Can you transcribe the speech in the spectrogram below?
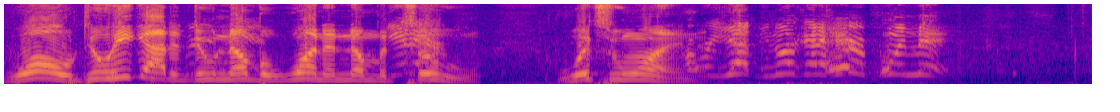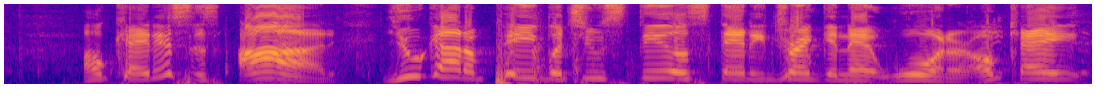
Whoa, dude, he gotta do number one and number two. Which one? Hurry up, you know I got a hair appointment. Okay, this is odd. You gotta pee, but you still steady drinking that water, okay? The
